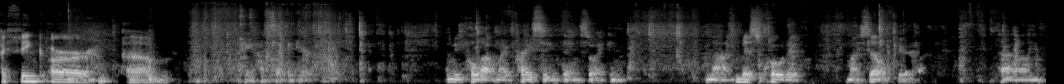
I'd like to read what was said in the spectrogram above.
I think our um, hang on a second here let me pull out my pricing thing so I can not misquote it myself here. Um,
